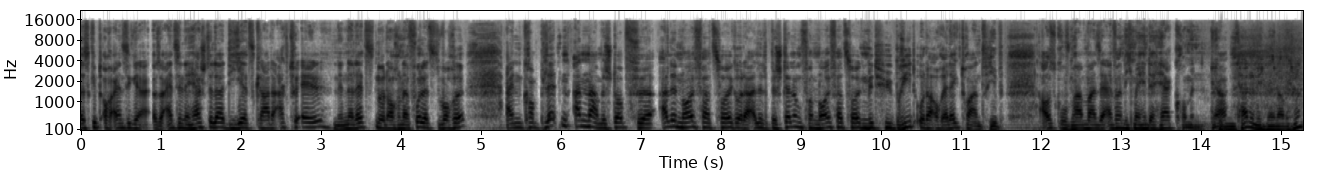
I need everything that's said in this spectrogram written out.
es gibt auch einzige, also einzelne Hersteller, die jetzt gerade aktuell in der letzten oder auch in der vorletzten Woche einen kompletten Annahmestopp für alle Neufahrzeuge oder alle Bestellungen von Neufahrzeugen mit Hybrid oder auch Elektroantrieb ausgerufen haben, weil sie einfach nicht mehr hinterherkommen. Ja? Teile nicht mehr, glaube ich, ne?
